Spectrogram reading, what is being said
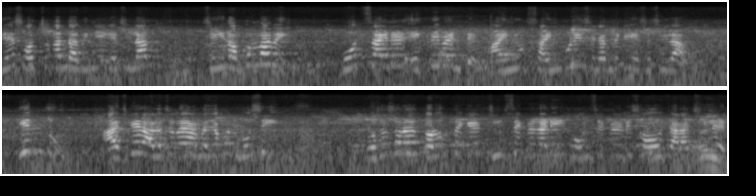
যে স্বচ্ছতার দাবি নিয়ে গেছিলাম, সেই রকমভাবেই বোথ সাইডের এগ্রিমেন্টে মাইনিউট সাইন করেই সেখান থেকে এসেছিলাম। কিন্তু আজকের আলোচনায় আমরা যখন বসি প্রশাসনের তরফ থেকে চিফ সেক্রেটারি হোম সেক্রেটারি সহ যারা ছিলেন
